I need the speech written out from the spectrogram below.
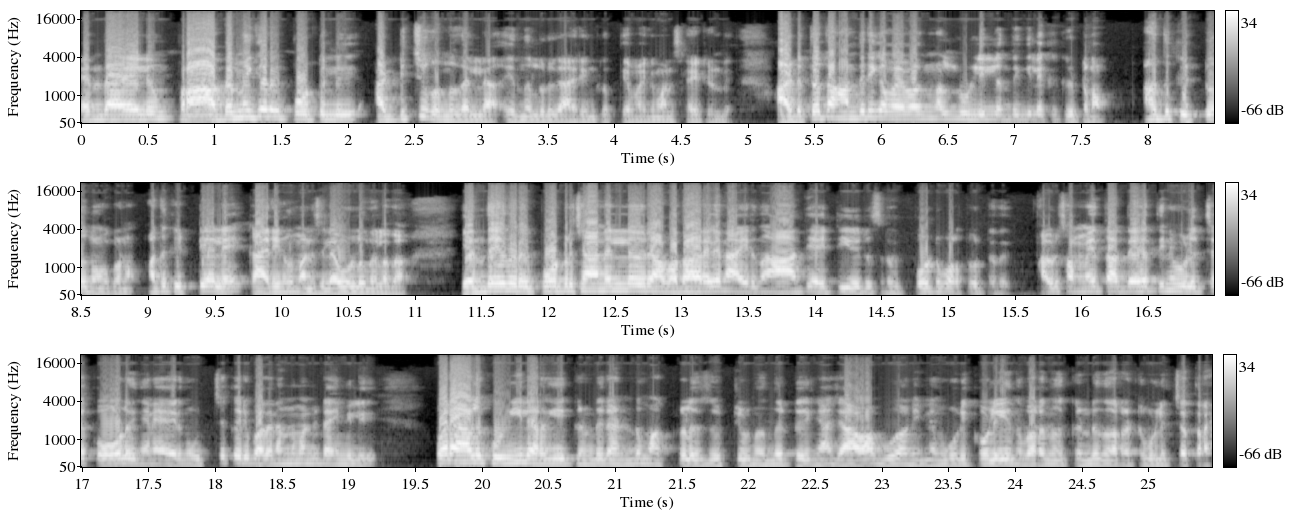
എന്തായാലും പ്രാഥമിക റിപ്പോർട്ടിൽ അടിച്ചു കൊന്നതല്ല എന്നുള്ളൊരു കാര്യം കൃത്യമായിട്ട് മനസ്സിലായിട്ടുണ്ട്. അടുത്ത ആന്തരിക അവയവങ്ങളുടെ ഉള്ളിൽ എന്തെങ്കിലുമൊക്കെ കിട്ടണം. അത് കിട്ടുമോ നോക്കണം. അത് കിട്ടിയാലേ കാര്യങ്ങൾ മനസ്സിലാവുള്ളൂ എന്നുള്ളതാ. എന്തായാലും റിപ്പോർട്ടർ ചാനലിലെ ഒരു അവതാരകനായിരുന്നു ആദ്യമായിട്ട് ഈ ഒരു റിപ്പോർട്ട് പുറത്തുവിട്ടത് ആ ഒരു സമയത്ത് അദ്ദേഹത്തിന് വിളിച്ച കോൾ ഇങ്ങനെയായിരുന്നു. ഉച്ചയ്ക്ക് ഒരു പതിനൊന്ന് മണി ടൈമിൽ ഒരാൾ കുഴിയിൽ ഇറങ്ങിയിട്ടുണ്ട് രണ്ട് മക്കൾ ചുറ്റും നിന്നിട്ട് ഞാൻ ജാവാൻ പോവാണ്. ഇന്നെ മൂടിക്കോളി എന്ന് പറഞ്ഞ് നിൽക്കുന്നുണ്ട് എന്ന് പറഞ്ഞിട്ട് വിളിച്ചത്രേ.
